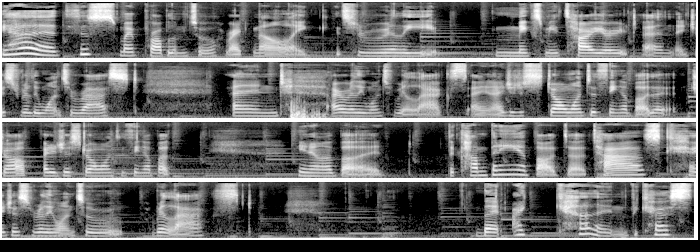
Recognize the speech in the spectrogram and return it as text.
yeah this is my problem too right now like it's really makes me tired and i just really want to rest. And i really want to relax and i just don't want to think about the job. I just don't want to think about you know about the company about the task. I just really want to relax. But i can because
